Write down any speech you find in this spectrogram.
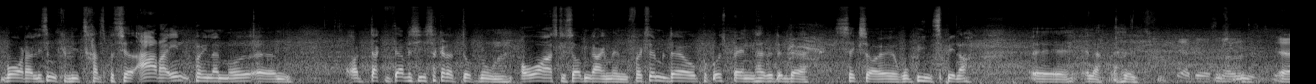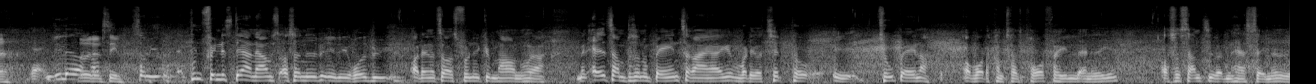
hvor der ligesom kan blive transporteret arter ind på en eller anden måde. Øhm, og der, der vil sige, så kan der dukke nogle overraskelser op en gang imellem. For eksempel derovre på godsbanen havde vi den der seksårige rubinspinder, øh, eller hvad hedder det? Ja, det var sådan noget. Ja, Ja, en lille noget den stil. som jo kun findes der nærmest, og så nede i, Rødby, og den er så også fundet i København nu her. Men alle sammen på sådan nogle baneterrænger, ikke? hvor det var tæt på øh, togbaner, og hvor der kom transport fra hele landet. Ikke? Og så samtidig var den her sandede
